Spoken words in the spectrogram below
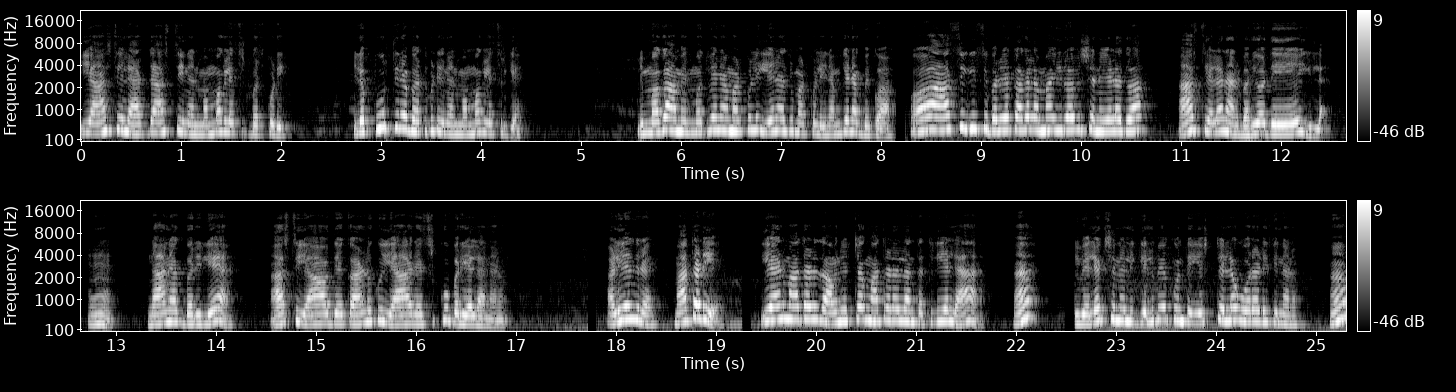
ಈ ಆಸ್ತಿಯಲ್ಲಿ ಅರ್ಧ ಆಸ್ತಿ ನನ್ನ ಮೊಮ್ಮಗಳ ಹೆಸ್ರಿಗೆ ಬರ್ಕೊಡಿ ಇಲ್ಲ ಪೂರ್ತಿನೇ ಬರ್ದ್ಬಿಡಿ ನನ್ನ ಮೊಮ್ಮಗಳ ಹೆಸ್ರಿಗೆ. ನಿಮ್ಮ ಮಗ ಆಮೇಲೆ ಮದುವೆನ ಮಾಡ್ಕೊಳ್ಳಿ, ಏನಾದರೂ ಮಾಡ್ಕೊಳ್ಳಿ, ನಮ್ಗೇನಾಗಬೇಕು? ಓ ಆಸ್ತಿ ಗೀಸ್ತಿ ಬರೆಯೋಕ್ಕಾಗಲ್ಲಮ್ಮ, ಇರೋ ವಿಷಯನ ಹೇಳೋದು? ಆಸ್ತಿ ಎಲ್ಲ ನಾನು ಬರೆಯೋದೇ ಇಲ್ಲ. ಹ್ಞೂ ನಾನ್ಯಾಕೆ ಬರೀಲಿ? ಆಸ್ತಿ ಯಾವುದೇ ಕಾರಣಕ್ಕೂ ಯಾರ ಹೆಸರುಕ್ಕೂ ಬರೆಯಲ್ಲ ನಾನು. ಅಳಿಯಂದ್ರೆ, ಮಾತಾಡಿ. ಏನು ಮಾತಾಡೋದು? ಅವನು ಹೆಚ್ಚಾಗಿ ಮಾತಾಡಲ್ಲ ಅಂತ ತಿಳಿಯಲ್ಲ? ಹಾಂ ನೀವು ಎಲೆಕ್ಷನಲ್ಲಿ ಗೆಲ್ಲಬೇಕು ಅಂತ ಎಷ್ಟೆಲ್ಲ ಹೋರಾಡಿದ್ದೀನಿ ನಾನು. ಹಾಂ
